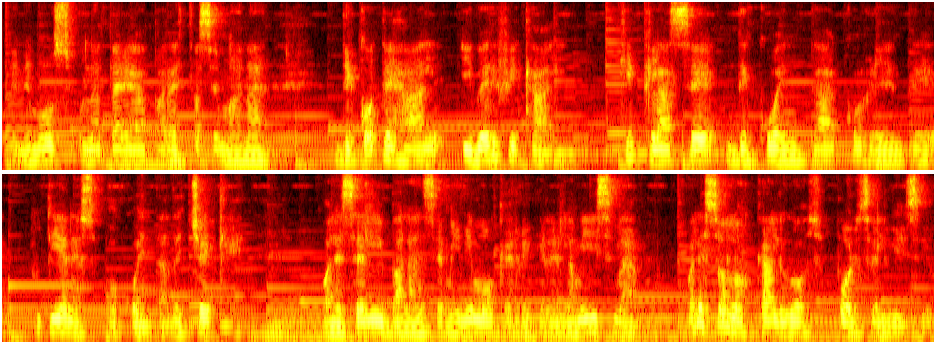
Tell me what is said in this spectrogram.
Tenemos una tarea para esta semana de cotejar y verificar qué clase de cuenta corriente tú tienes o cuenta de cheque. ¿Cuál es el balance mínimo que requiere la misma? ¿Cuáles son los cargos por servicio?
